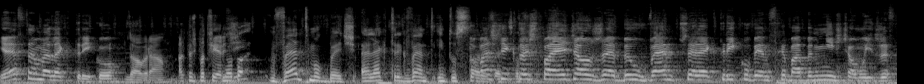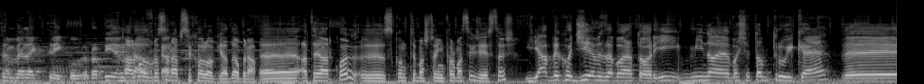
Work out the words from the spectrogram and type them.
Ja jestem w elektryku. Dobra. A ktoś No potwierdzi? to vent mógł być, electric vent into To storage. Właśnie ktoś powiedział, że był węd przy elektryku, więc chyba bym nie chciał mówić, że jestem w elektryku. Robiłem Albo po prostu na psychologia, dobra. E, a ty, Arkwell, e, skąd ty masz tę informację, gdzie jesteś? Ja wychodziłem z laboratorii, minąłem właśnie tą trójkę. W,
